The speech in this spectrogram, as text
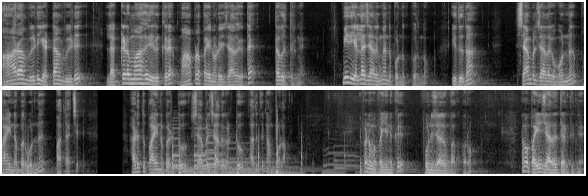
ஆறாம் வீடு எட்டாம் வீடு லக்கணமாக இருக்கிற மாப்பிள்ளை பையனுடைய ஜாதகத்தை தவிர்த்துருங்க. மீதி எல்லா ஜாதகமும் அந்த பொண்ணுக்கு பொருந்தும். இதுதான் சாம்பிள் ஜாதகம் ஒன்று பாயிண்ட் நம்பர் ஒன்று பார்த்தாச்சு. அடுத்து பாயிண்ட் நம்பர் டூ சாம்பிள் ஜாதகம் டூ அதுக்கு நாம் போகலாம் இப்போ நம்ம பையனுக்கு பொண்ணு ஜாதகம் பார்க்க போகிறோம் நம்ம பையன் ஜாதகத்தை எடுத்துக்கங்க.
